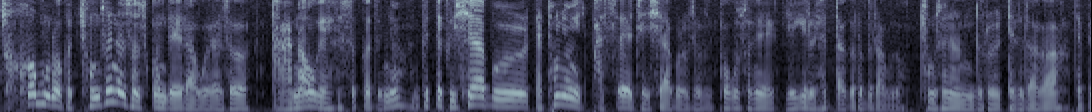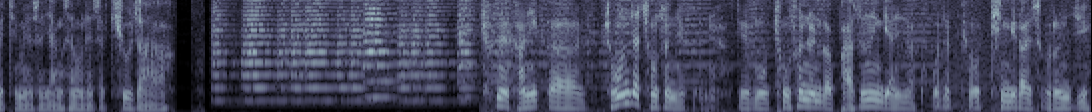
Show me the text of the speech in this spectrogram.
처음으로 그 청소년 선수권 대회라고 해서 다 나오게 했었거든요. 그때 그 시합을 대통령이 봤어요. 제 시합을 좀 보고서에 얘기를 했다 그러더라고요. 청소년들을 데려다가 대표팀에서 양성을 해서 키우자. 처음에 가니까 저 혼자 청소년이거든요. 그게 뭐 청소년이라고 봐주는 게 아니라 국가대표 팀이라 해서 그런지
